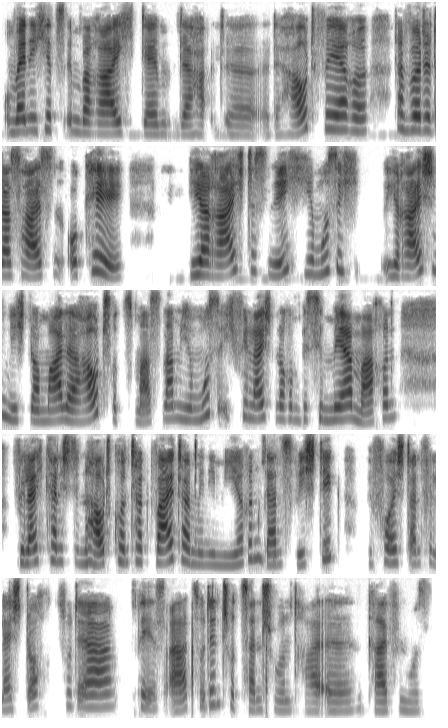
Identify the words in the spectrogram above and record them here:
Und wenn ich jetzt im Bereich der, der, der, der Haut wäre, dann würde das heißen, okay, hier reicht es nicht, hier muss ich, hier reichen nicht normale Hautschutzmaßnahmen, hier muss ich vielleicht noch ein bisschen mehr machen. Vielleicht kann ich den Hautkontakt weiter minimieren, ganz wichtig, bevor ich dann vielleicht doch zu der PSA, zu den Schutzhandschuhen äh, greifen muss.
